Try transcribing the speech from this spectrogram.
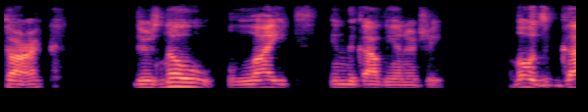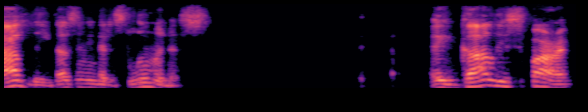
dark, there's no light in the godly energy. Although it's godly, doesn't mean that it's luminous. A godly spark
